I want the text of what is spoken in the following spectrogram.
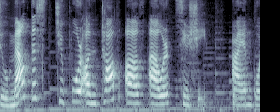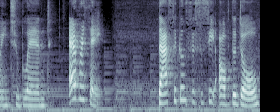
to melt this to pour on top of our sushi. I am going to blend everything. That's the consistency of the dough.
